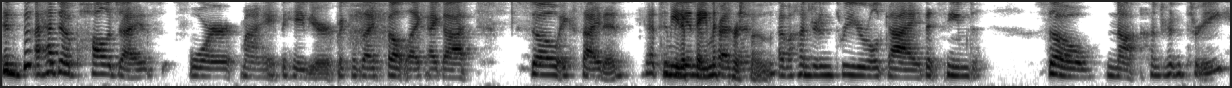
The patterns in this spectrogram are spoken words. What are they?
and I had to apologize for my behavior because I felt like I got so excited you got to, to meet a famous person. of a 103 year old guy that seemed so not 103.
